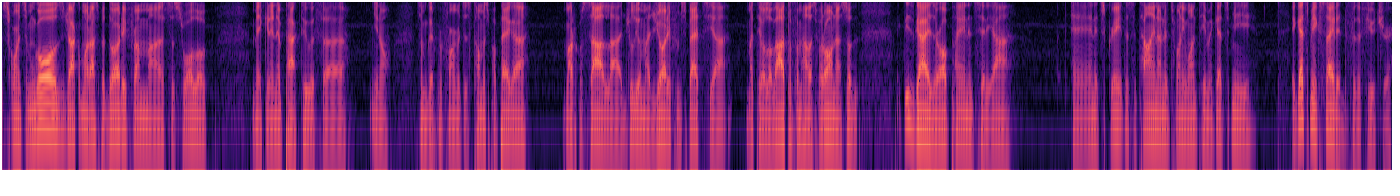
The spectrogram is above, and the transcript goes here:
scoring some goals. Giacomo Raspadori from uh, Sassuolo making an impact too with uh, you know some good performances. Thomas Pobega, Marco Sala, Giulio Maggiore from Spezia, Matteo Lovato from Hellas Verona. So like, these guys are all playing in Serie A, and, and it's great. This Italian under twenty one team it gets me it gets me excited for the future.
